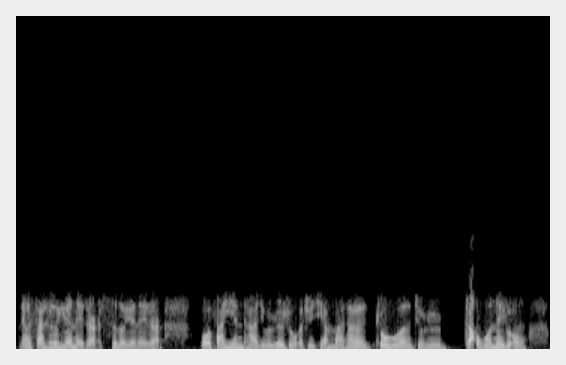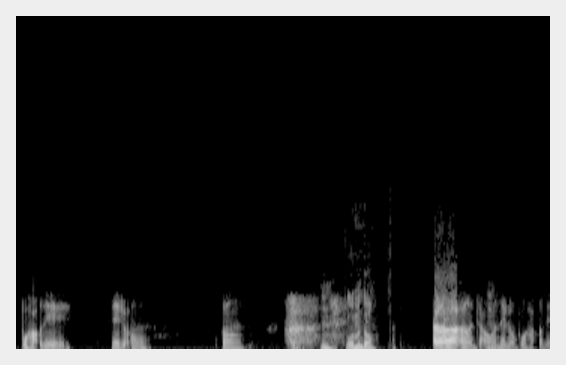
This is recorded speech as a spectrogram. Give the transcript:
那三四个月那阵儿，四个月那阵儿，我发现他就是认识我之前吧，他做过就是找过那种不好的那种，嗯。嗯，我们懂。嗯嗯嗯，找过那种不好的。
